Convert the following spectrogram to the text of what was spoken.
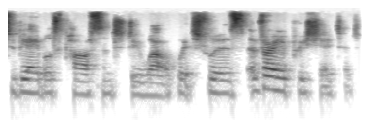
to be able to pass and to do well, which was very appreciated.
